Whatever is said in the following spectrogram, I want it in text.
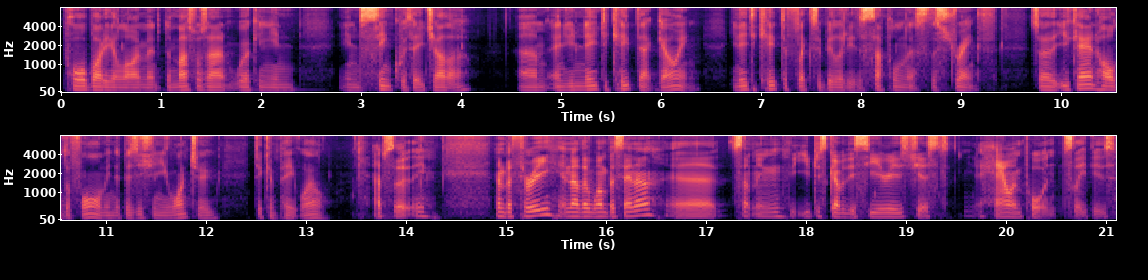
Poor body alignment, the muscles aren't working in in sync with each other, um, and you need to keep that going. You need to keep the flexibility, the suppleness, the strength, so that you can hold the form in the position you want to to compete well. Absolutely. Number three, another one percenter. Uh, something that you discovered this year is just how important sleep is.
